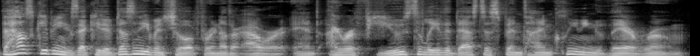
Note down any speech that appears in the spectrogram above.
The housekeeping executive doesn't even show up for another hour, and I refuse to leave the desk to spend time cleaning their room.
